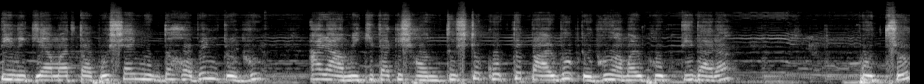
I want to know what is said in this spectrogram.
তিনি কি আমার তপস্যায় মুগ্ধ হবেন প্রভু? আর আমি কি তাকে সন্তুষ্ট করতে পারব প্রভু আমার ভক্তি দ্বারা? পুত্র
